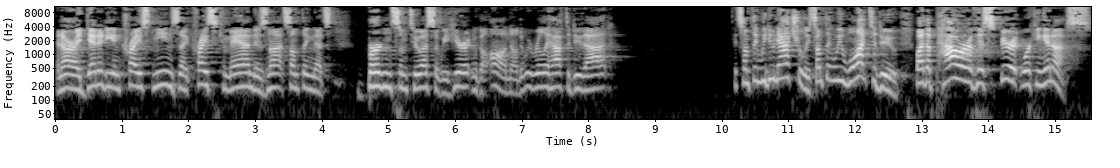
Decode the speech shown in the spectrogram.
And our identity in Christ means that Christ's command is not something that's burdensome to us, that we hear it and we go, oh no, do we really have to do that? It's something we do naturally, something we want to do by the power of His Spirit working in us.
